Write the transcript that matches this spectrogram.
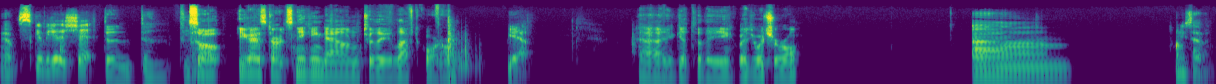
Yep. Scooby Doo the shit. Dun dun. dun. So you guys start sneaking down to the left corridor. Yeah. Uh, you get to the what- what's your roll? Um, twenty-seven.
